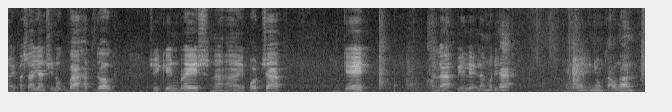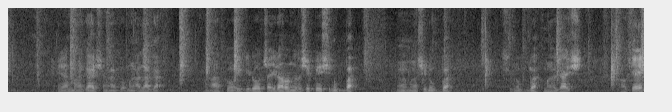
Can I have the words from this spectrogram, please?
Ngay pasayan, sinugba, hotdog, chicken breast, na ay pork chop. Okay. Hala, pili lang mo diha. Sa inyong kaunan. Ayan mga guys, ang ako, mga alaga. Ang ako igidot sa ilaron recipe, sinugba. Ah, mga sinugba. Sinugba, mga guys. Okay?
